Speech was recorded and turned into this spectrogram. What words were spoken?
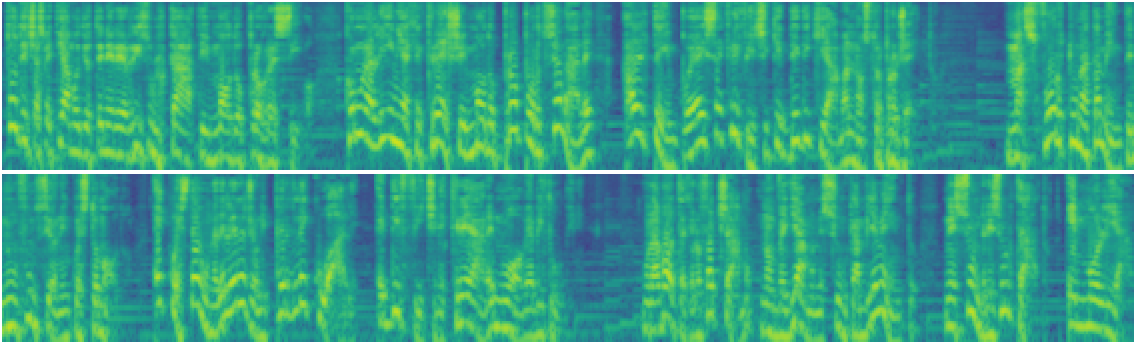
Tutti ci aspettiamo di ottenere risultati in modo progressivo, con una linea che cresce in modo proporzionale al tempo e ai sacrifici che dedichiamo al nostro progetto. Ma sfortunatamente non funziona in questo modo. E questa è una delle ragioni per le quali è difficile creare nuove abitudini. Una volta che lo facciamo, non vediamo nessun cambiamento, nessun risultato e molliamo.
